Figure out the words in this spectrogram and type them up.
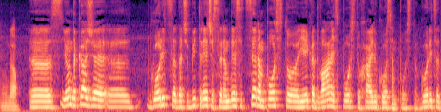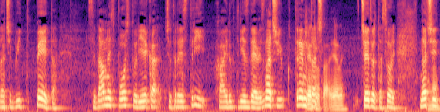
Da. E, I onda kaže e, Gorica da će biti treća 77%, Rijeka 12%, Hajduk 8%. Gorica da će biti peta 17%, Rijeka 43%, Hajduk 39%. Znači trenutačno Četvrta, je li? četvrta, sorry. Znači Da.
